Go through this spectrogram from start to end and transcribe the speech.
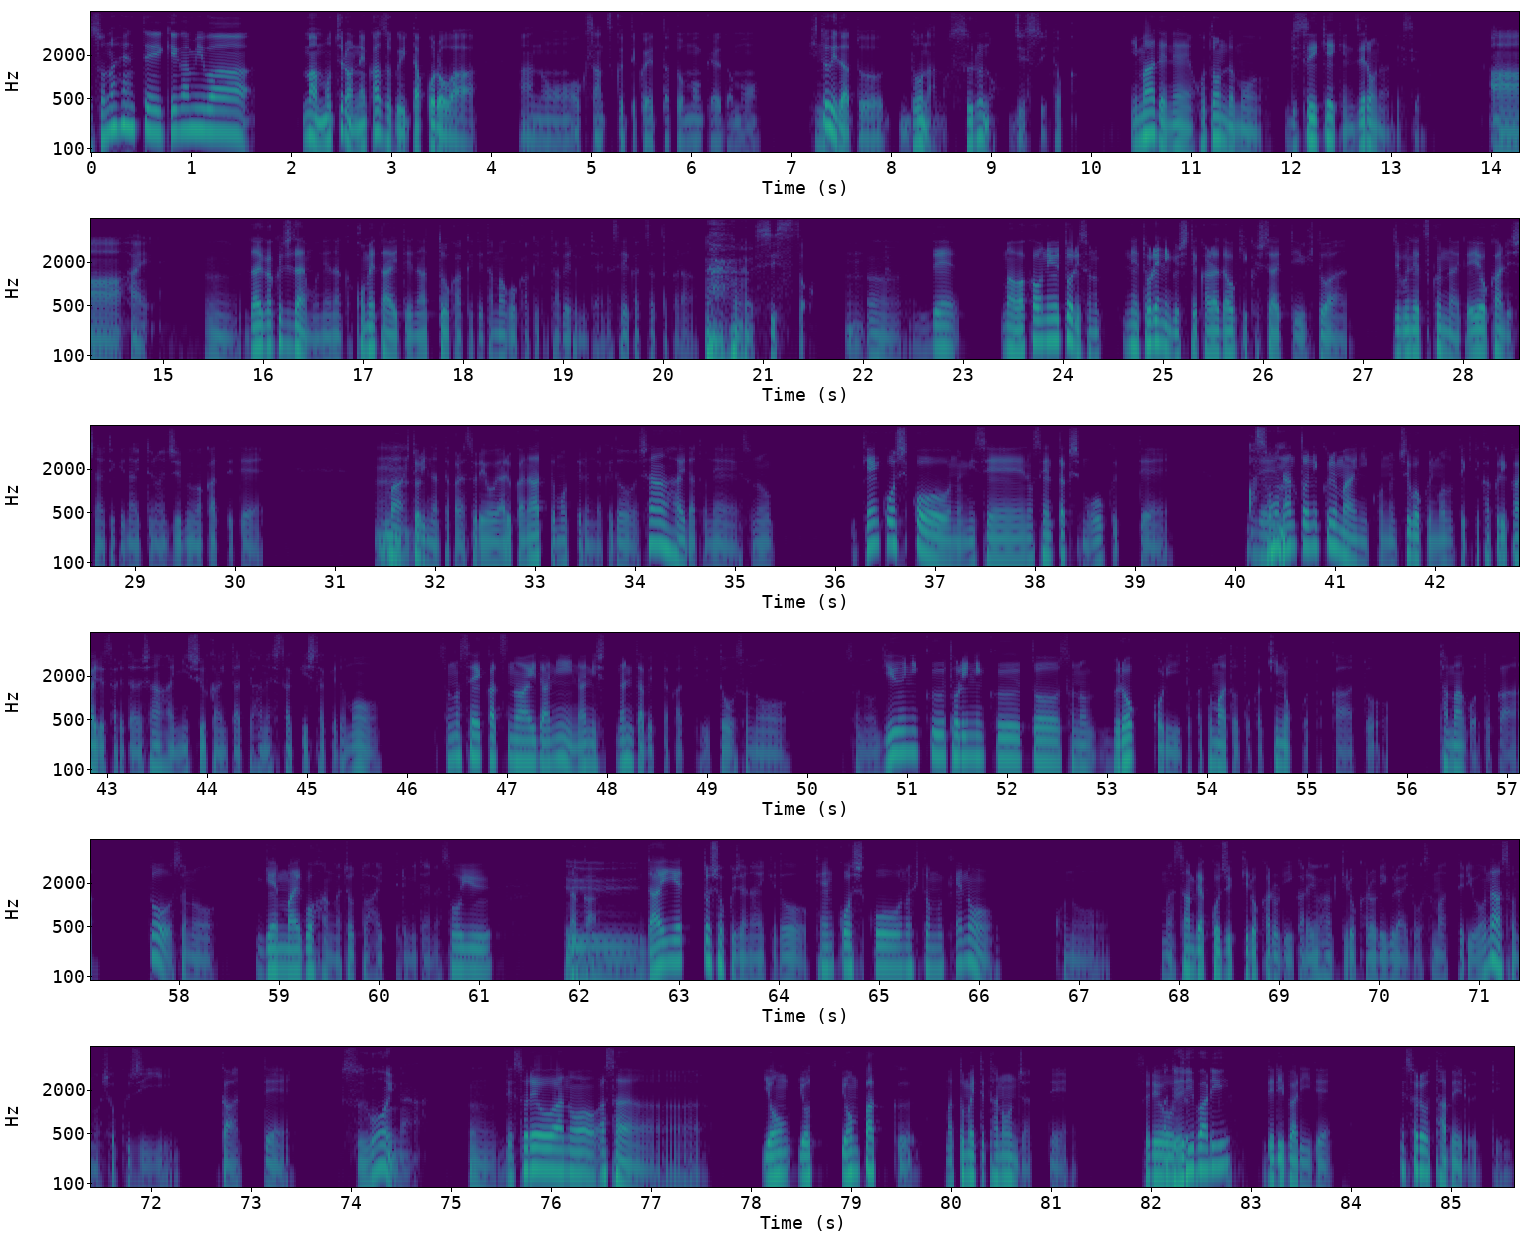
その辺って池上は、まあもちろんね、家族いた頃は、あの、奥さん作ってくれたと思うけれども、一人だとどうなの？するの？自炊とか。今までね、ほとんどもう自炊経験ゼロなんですよ。ああ、はい。うん。大学時代もね、なんか米炊いて納豆かけて卵かけて食べるみたいな生活だったから。質素。うん。うん。で、まあ若尾の言う通り、そのね、トレーニングして体を大きくしたいっていう人は、自分で作んないと栄養管理しないといけないっていうのは十分分かってて、まあ一人になったからそれをやるかなって思ってるんだけど、上海だとね、その健康志向の店の選択肢も多くって、であそうなの？南東に来る前にこの中国に戻ってきて隔離解除されたら上海2週間いたって話さっきしたけども、その生活の間に何し何食べてたかっていうと、その、その牛肉、鶏肉とそのブロッコリーとかトマトとかキノコとか、あと卵とかと、その玄米ご飯がちょっと入ってるみたいな、そういうなんかダイエット食じゃないけど、健康志向の人向けの、この、まあ、350キロカロリーから400キロカロリーぐらいで収まってるような、その食事があって、すごいね。うん。で、それをあの、朝、4、4, 4パックまとめて頼んじゃって、それをあデリバリー？デリバリーで、で、それを食べるっていう。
